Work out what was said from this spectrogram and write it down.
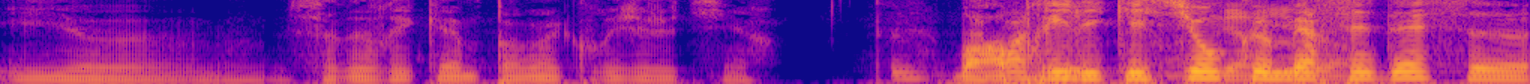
et euh, ça devrait quand même pas mal corriger le tir. Bon, Après, après, c'est- les questions c'est que sérieux. Mercedes, euh,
